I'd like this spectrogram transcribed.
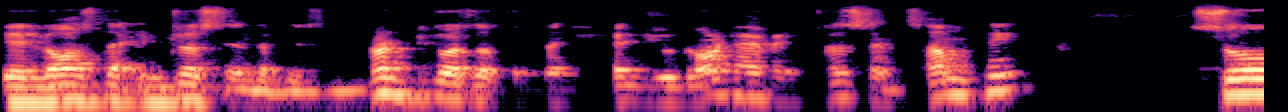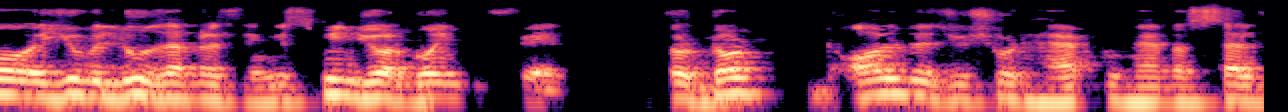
they lost the interest in the business, not because of the money. When you don't have interest in something, so you will lose everything. It means you are going to fail. So don't always you should have to have a self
